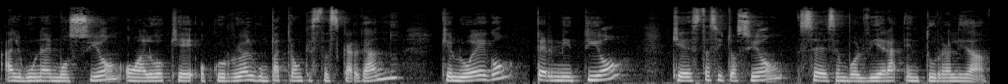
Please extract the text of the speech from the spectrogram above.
alguna emoción o algo que ocurrió, algún patrón que estás cargando, que luego permitió que esta situación se desenvolviera en tu realidad.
